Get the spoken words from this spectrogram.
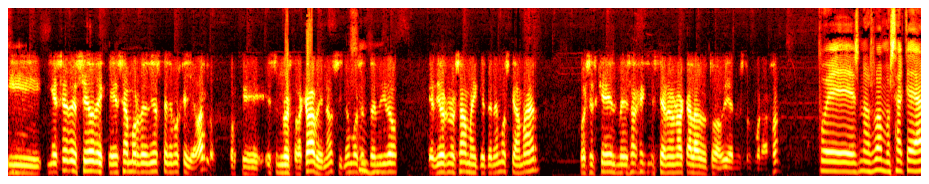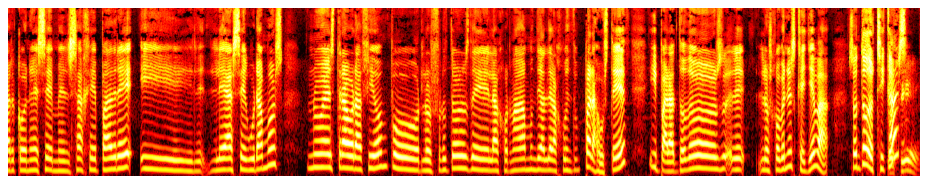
Y, ese deseo de que ese amor de Dios tenemos que llevarlo, porque es nuestra clave, ¿no? Si no hemos entendido que Dios nos ama y que tenemos que amar, pues es que el mensaje cristiano no ha calado todavía en nuestro corazón pues nos vamos a quedar con ese mensaje, Padre, y le aseguramos nuestra oración por los frutos de la Jornada Mundial de la Juventud para usted y para todos eh, los jóvenes que lleva. ¿Son todos chicas? Pues sí.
